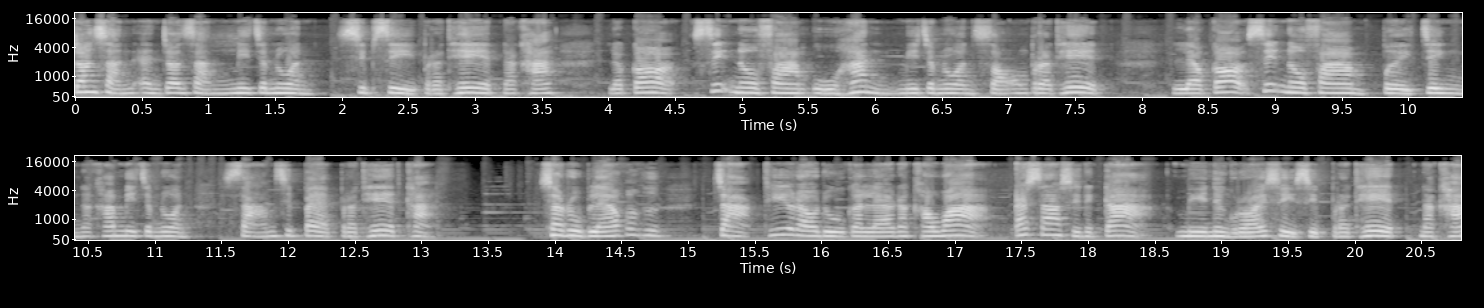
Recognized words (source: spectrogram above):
จอร์นสันแอนด์จอร์นสันมีจำนวน 14 ประเทศนะคะ แล้วก็ซิโนฟาร์มอู่ฮั่นมีจำนวน 2 ประเทศ แล้วก็ซิโนฟาร์มเป่ยจริงนะคะมีจำนวน 38 ประเทศค่ะ สรุปแล้วก็คือจากที่เราดูกันแล้วนะคะว่า a s t r a z เซ e c a มี 140 ประเทศนะคะ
